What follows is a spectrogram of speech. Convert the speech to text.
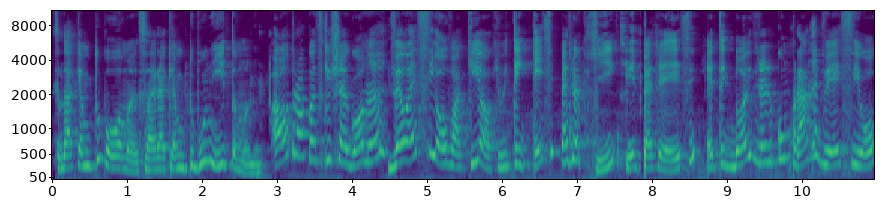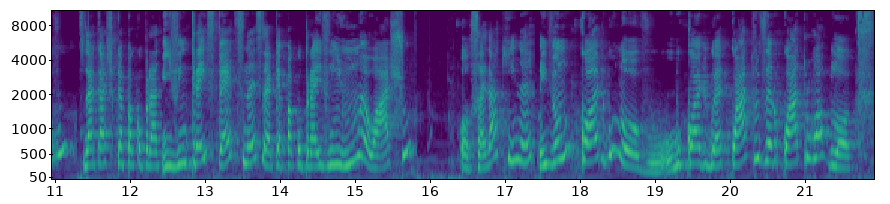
Essa daqui é muito boa, mano. Essa área aqui é muito bonita, mano. A outra coisa que chegou, né? Veio esse ovo aqui, ó. Que tem esse pet aqui. Que pet é esse? Ele tem dois jeitos de comprar, né? Ver esse ovo. Da caixa que é pra comprar e vir três pets, né? Será que é pra comprar e vir um, eu acho. Ó, oh, sai daqui, né? E vem um código novo. O código é 404 Roblox.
